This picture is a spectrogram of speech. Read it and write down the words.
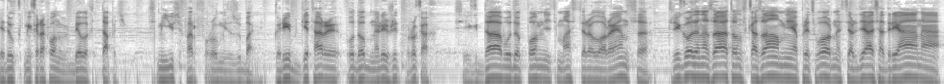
Иду к микрофону в белых тапочках. Смеюсь фарфоровыми зубами. Гриб гитары удобно лежит в руках. Всегда буду помнить мастера Лоренца. Три года назад он сказал мне, притворно сердясь, Адриана,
